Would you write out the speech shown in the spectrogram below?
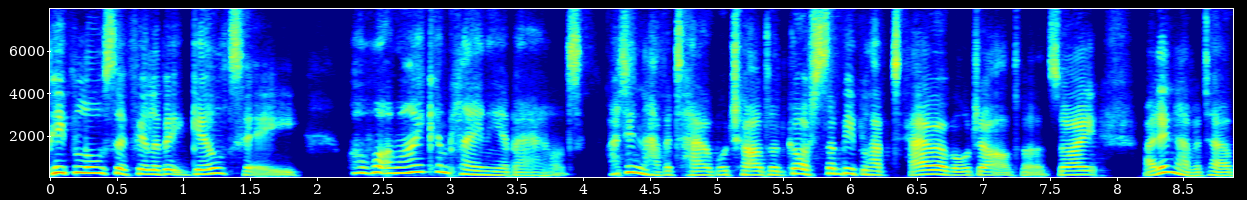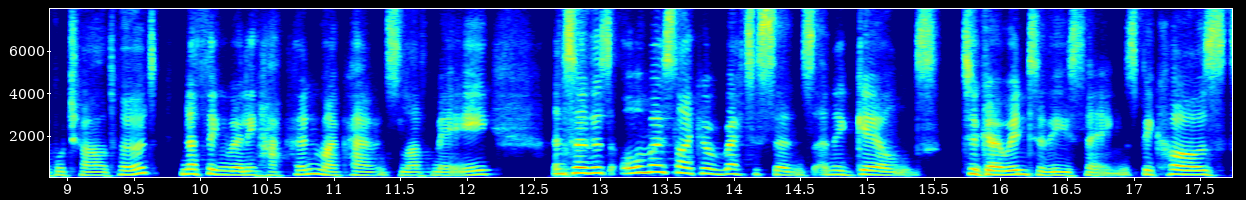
people also feel a bit guilty. Well, what am I complaining about? I didn't have a terrible childhood. Gosh, some people have terrible childhoods, right? I didn't have a terrible childhood. Nothing really happened. My parents loved me. And so there's almost like a reticence and a guilt to go into these things because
